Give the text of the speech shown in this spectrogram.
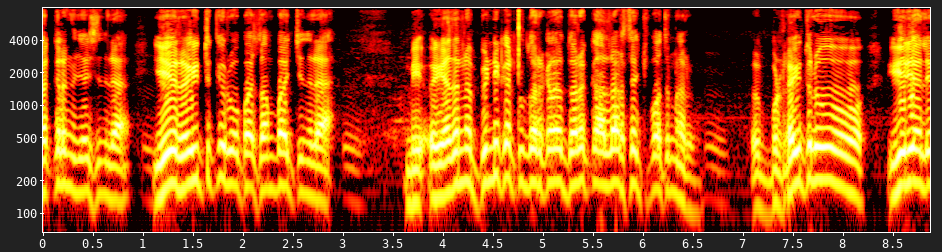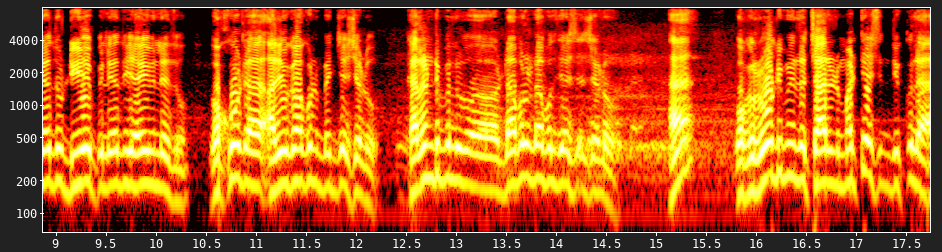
సక్రమంగా చేసిందిలే ఏ రైతుకి రూపాయి సంపాదించిందిలే మీ ఏదన్నా పిండి కట్టలు దొరక దొరక అల్లాడి చచ్చిపోతున్నారు. ఇప్పుడు రైతులు యూరియా లేదు డిఏపి లేదు ఏమీ లేదు. ఒక్కోటి అది కాకుండా పెంచేశాడు. కరెంటు బిల్లు డబుల్ డబుల్ చేసేసాడు ఆ? ఒక రోడ్డు మీద చారుడు మట్టేసింది దిక్కులే?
